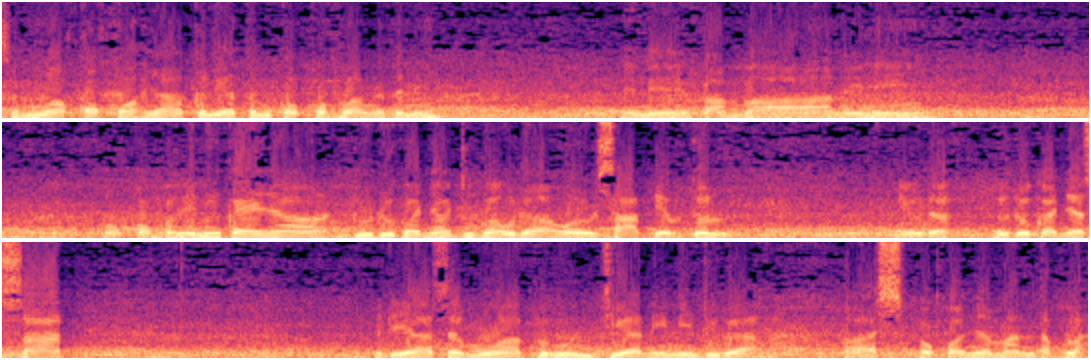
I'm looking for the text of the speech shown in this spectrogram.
Semua kokoh ya kelihatan kokoh banget ini. Ini tambahan ini. Kokoh. Ini kayaknya dudukannya juga udah oh, saat ya betul. Ini udah dudukannya saat jadi ya semua penguncian ini juga pas pokoknya mantap lah.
